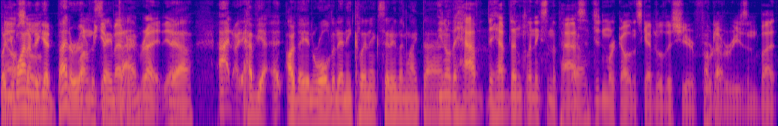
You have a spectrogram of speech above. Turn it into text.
But I you want them to get better at the same better. time, right yeah. I, uh, have you? Uh, are they enrolled in any clinics, or anything like that? you know they have they have done clinics in the past Yeah. it didn't work out in the schedule this year for Okay. whatever reason but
